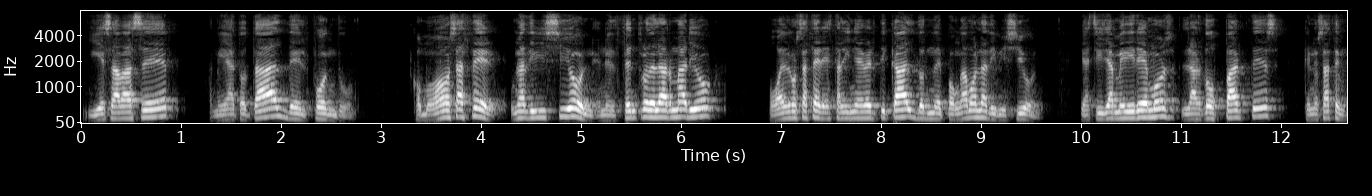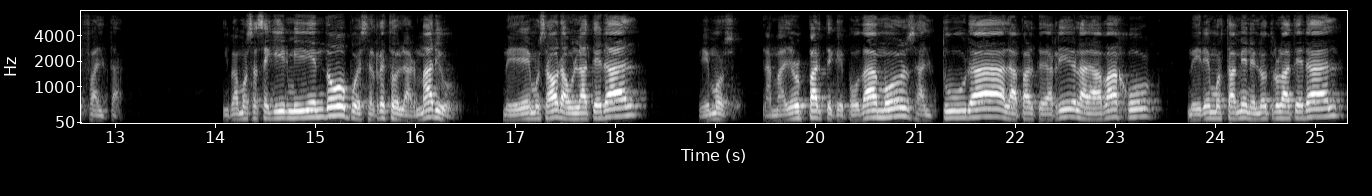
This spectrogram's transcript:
y esa va a ser la medida total del fondo. Como vamos a hacer una división en el centro del armario, podemos hacer esta línea vertical donde pongamos la división. Y así ya mediremos las dos partes que nos hacen falta. Y vamos a seguir midiendo pues el resto del armario. Mediremos ahora un lateral, medimos la mayor parte que podamos, altura, la parte de arriba, la de abajo, mediremos también el otro lateral,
